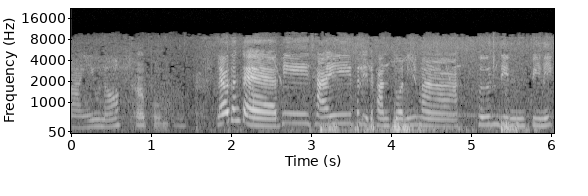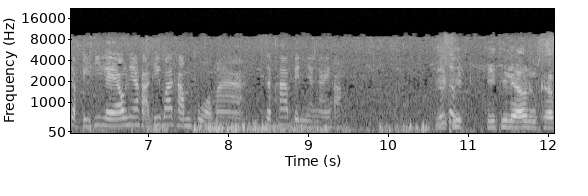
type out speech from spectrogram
มางิ้วเนาะครับผม แล้วตั้งแต่พี่ใช้ผลิตภัณฑ์ตัวนี้มาพื้นดินปีนี้กับปีที่แล้วเนี่ยค่ะ ที่ว่าทำถั่วมาสภาพเป็นยังไงคะ ปีรู้สึก ที่ปีที่แล้วนะครับ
